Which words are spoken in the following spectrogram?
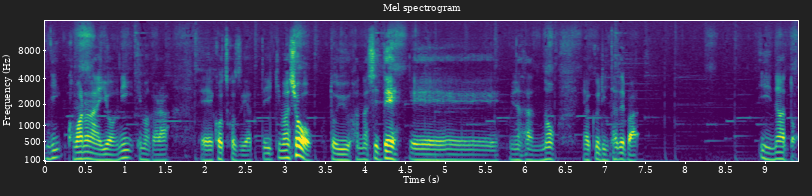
に困らないように今から、えー、コツコツやっていきましょうという話で、えー、皆さんの役に立てばいいなと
